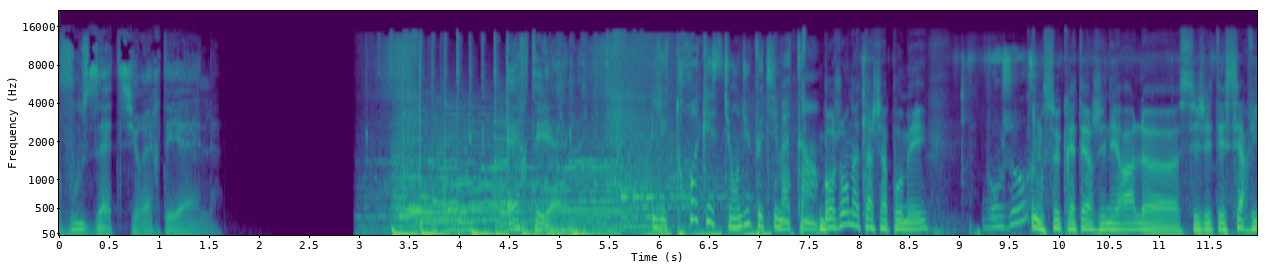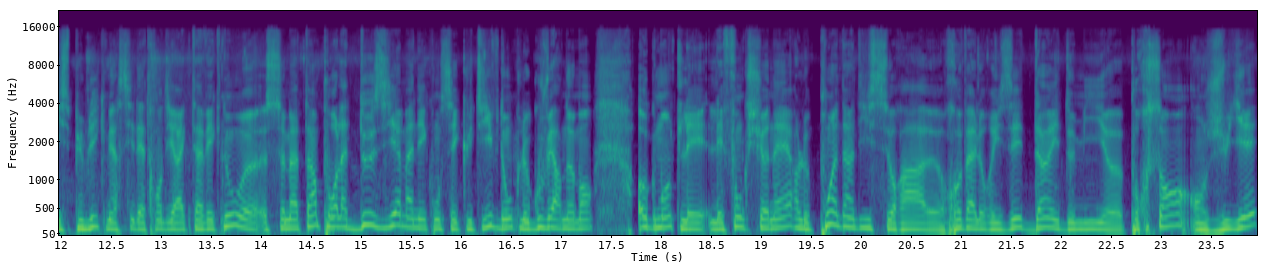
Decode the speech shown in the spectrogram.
vous êtes sur RTL. RTL. Les trois questions du petit matin. Bonjour Natacha Paumé. Bonjour. Secrétaire général euh, CGT Service Public, merci d'être en direct avec nous euh, ce matin. Pour la deuxième année consécutive, donc le gouvernement augmente les, les fonctionnaires. Le point d'indice sera euh, revalorisé d'un et demi pour cent en juillet.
